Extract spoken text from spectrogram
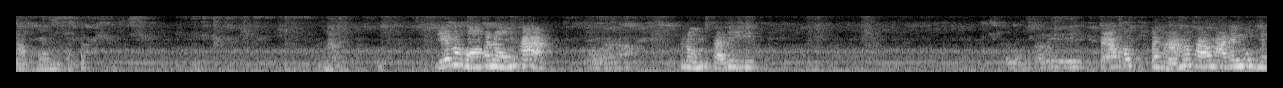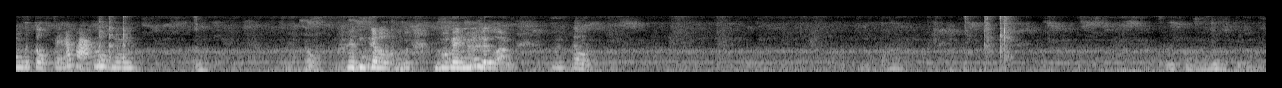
หนักหอมกันเดี๋ยวมาห่อขนมค่ะ ขนมสาลีขนมสาลีไปเอาเขาไปหามะพร้าวมาได้ลูกหนึงไปตกใส่หน้าผากลูกหนึงตกมันตกมันเป็นมันเหลืองมันตกม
